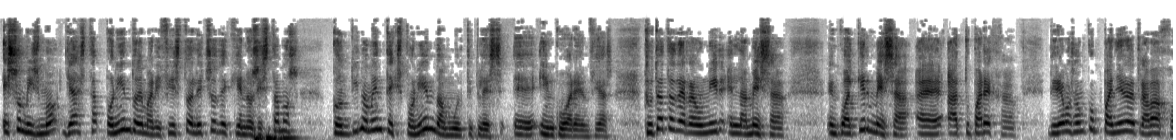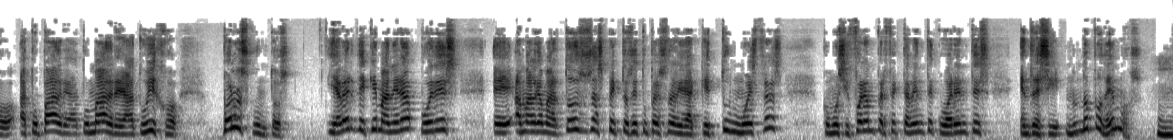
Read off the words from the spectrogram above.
eso mismo ya está poniendo de manifiesto el hecho de que nos estamos continuamente exponiendo a múltiples eh, incoherencias. Tú tratas de reunir en la mesa, en cualquier mesa, eh, a tu pareja, diríamos a un compañero de trabajo, a tu padre, a tu madre, a tu hijo, ponlos juntos y a ver de qué manera puedes eh, amalgamar todos esos aspectos de tu personalidad que tú muestras como si fueran perfectamente coherentes entre sí. No, podemos. Mm.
